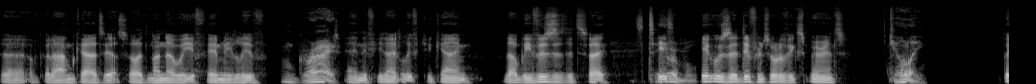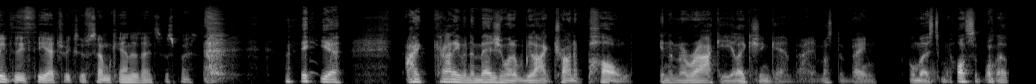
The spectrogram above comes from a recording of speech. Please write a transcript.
uh, I've got armed guards outside, and I know where your family live. Oh, great. And if you don't lift your game, they'll be visited." So It's it, terrible. it was a different sort of experience. Golly. Beat the theatrics of some candidates, I suppose. yeah. I can't even imagine what it would be like trying to poll in an Iraqi election campaign. It must have been almost impossible.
